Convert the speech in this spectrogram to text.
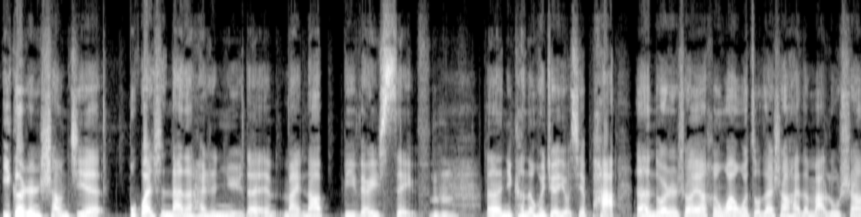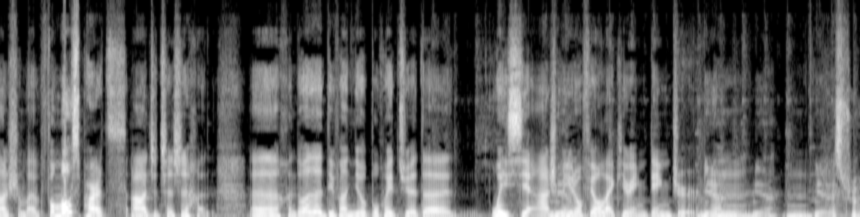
一个人上街，不管是男的还是女的，it might not be very safe。嗯呃，你可能会觉得有些怕。但很多人说，哎呀，很晚我走在上海的马路上，什么，for most parts 啊，这城市很，呃，很多的地方你就不会觉得危险啊，什么 Yeah. you don't feel like you're in danger。，Yeah，嗯 yeah，嗯。yeah，that's true。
